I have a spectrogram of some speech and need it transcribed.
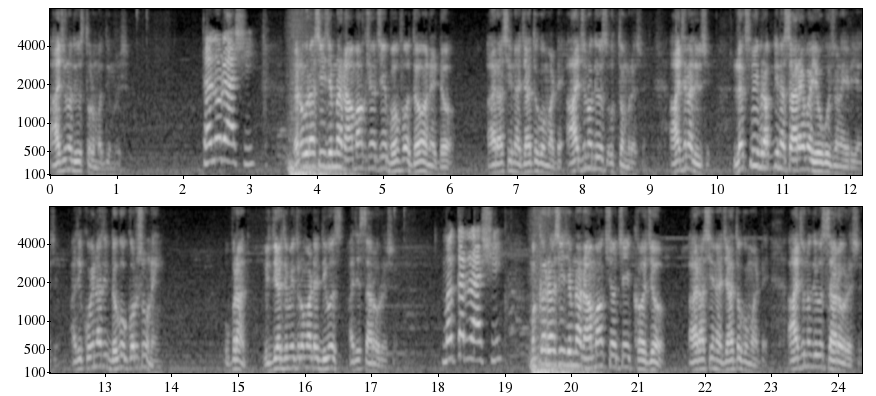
આજનો દિવસ થોડો મધ્યમ રહેશે. ધનુ રાશિ ધનુ રાશિ જેમના નામાક્ષર છે ભફ ધ અને ઢ. આ રાશિના જાતકો માટે આજનો દિવસ ઉત્તમ રહેશે. આજના દિવસે લક્ષ્મી પ્રાપ્તિના સારા એવા યોગો જણાઈ રહ્યા છે. આજે કોઈનાથી દગો કરશો નહીં. ઉપરાંત વિદ્યાર્થી મિત્રો માટે દિવસ આજે સારો રહેશે. મકર રાશિ. મકર રાશિ જેમના નામાક્ષર છે ખ જ આ રાશિના જાતકો માટે આજનો દિવસ સારો રહેશે.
